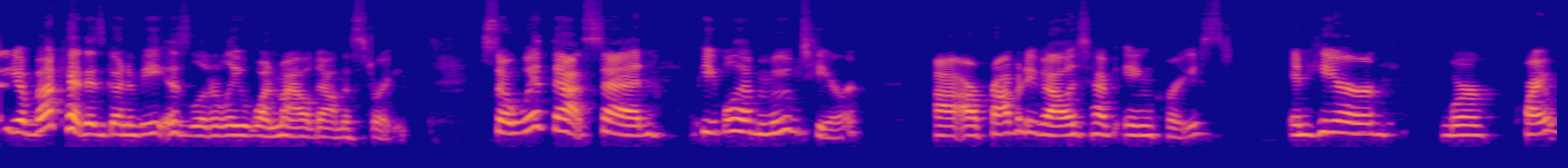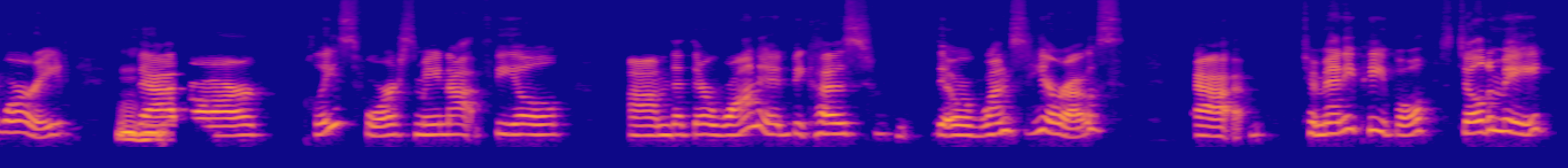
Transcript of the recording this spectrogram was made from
city of Buckhead is going to be is literally one mile down the street. So, with that said, people have moved here. Uh, our property values have increased. And here we're quite worried Mhm. that our police force may not feel um, that they're wanted because they were once heroes uh, to many people, still to me,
